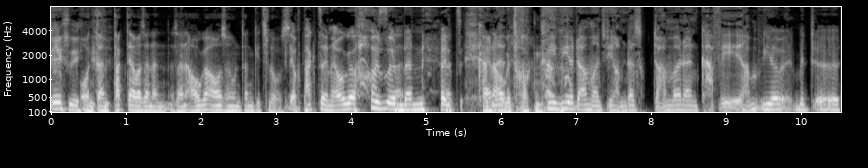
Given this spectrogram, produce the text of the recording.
Richtig. Und dann packt er aber sein, sein Auge aus und dann geht's los. Er packt sein Auge aus und ja, dann halt, kein Auge trocken. Wie wir damals, wir haben das, da haben wir dann Kaffee, haben wir mit äh,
